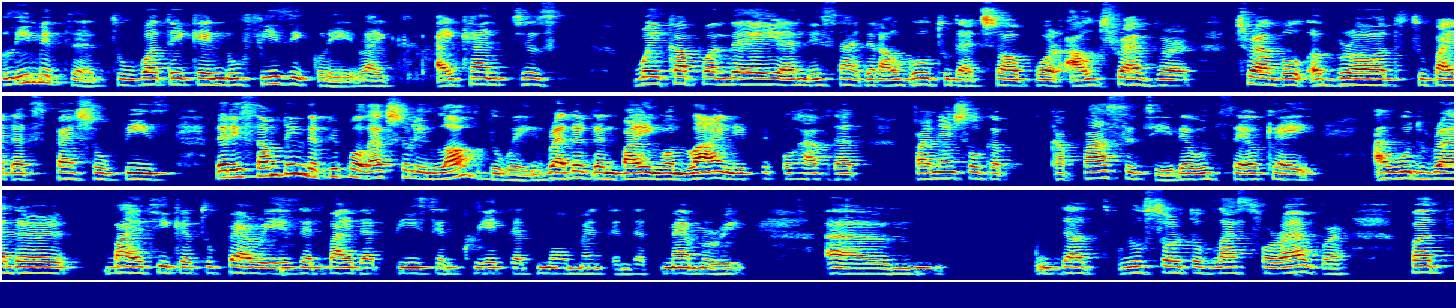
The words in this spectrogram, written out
limited to what they can do physically. Like, I can't just wake up one day and decide that I'll go to that shop or I'll travel travel abroad to buy that special piece. That is something that people actually love doing rather than buying online. If people have that financial cap- capacity, they would say, okay, I would rather buy a ticket to Paris and buy that piece and create that moment and that memory. Um, that will sort of last forever. But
